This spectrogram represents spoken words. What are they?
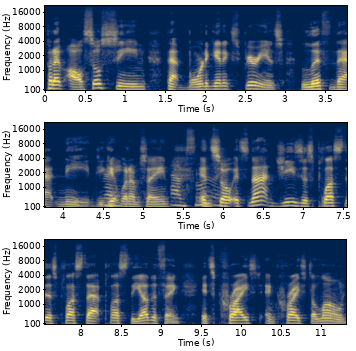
But I've also seen that born again experience lift that need. Do you right. get what I'm saying? Absolutely. And so it's not Jesus plus this plus that plus the other thing. It's Christ and Christ alone.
